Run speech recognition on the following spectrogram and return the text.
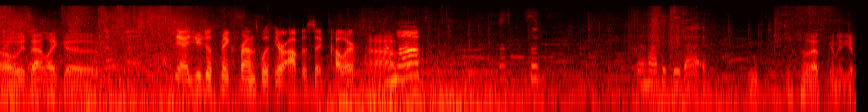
Oh, is that like a? Yeah, you just make friends with your opposite color. Ah, I'm okay. up. Then happy if we die. Oop. Oh, that's gonna. Yep.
